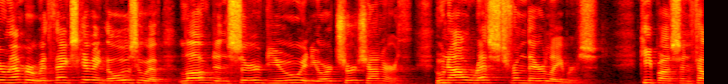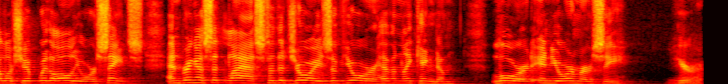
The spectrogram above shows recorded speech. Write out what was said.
remember with thanksgiving those who have loved and served you in your church on earth, who now rest from their labors. Keep us in fellowship with all your saints, and bring us at last to the joys of your heavenly kingdom. Lord, in your mercy, hear.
